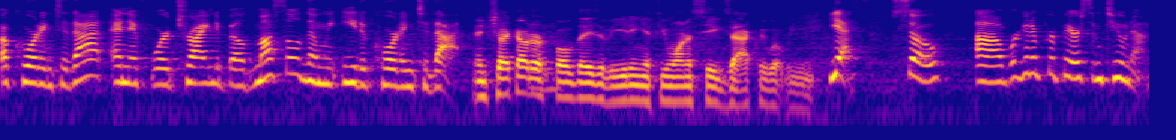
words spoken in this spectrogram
according to that. And if we're trying to build muscle, then we eat according to that. And check out our full days of eating if you want to see exactly what we eat. Yes. So uh, we're going to prepare some tuna.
